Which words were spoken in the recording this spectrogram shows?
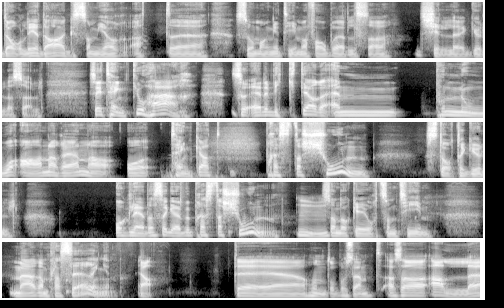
dårlige dag som gjør at uh, så mange timer forberedelser skiller gull og sølv. Så jeg tenker jo her så er det viktigere enn på noe annen arena og tenke at prestasjonen står til gull. Og glede seg over prestasjonen som dere har gjort som team, mer enn plasseringen. Ja, det er 100 Altså, alle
